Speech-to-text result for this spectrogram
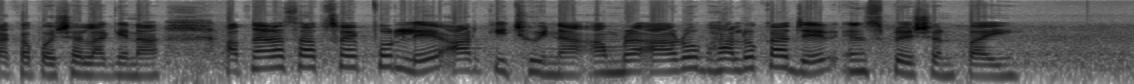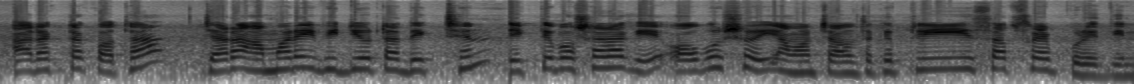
টাকা পয়সা লাগে না। আপনারা সাবস্ক্রাইব করলে আর কিছুই না, আমরা আরও ভালো কাজের ইন্সপিরেশন পাই। আর একটা কথা, যারা আমার এই ভিডিওটা দেখছেন, দেখতে বসার আগে অবশ্যই আমার চ্যানেলটাকে প্লিজ সাবস্ক্রাইব করে দিন।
